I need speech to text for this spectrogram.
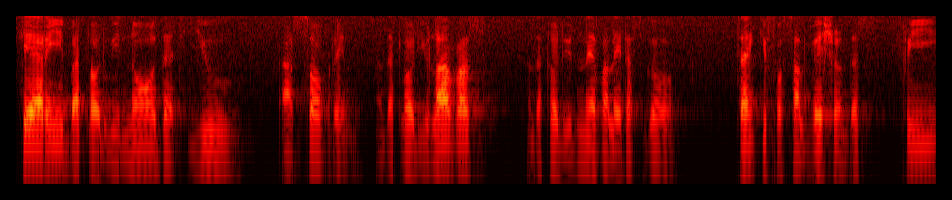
scary, but Lord, we know that you are sovereign and that, Lord, you love us and that, Lord, you never let us go. Thank you for salvation that's free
